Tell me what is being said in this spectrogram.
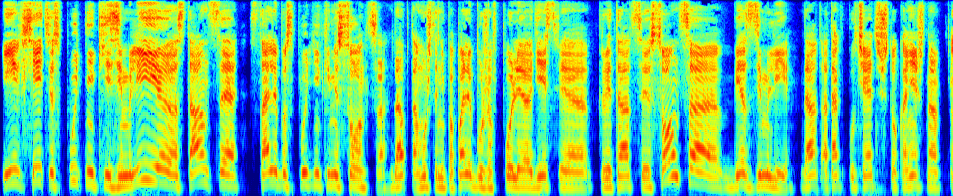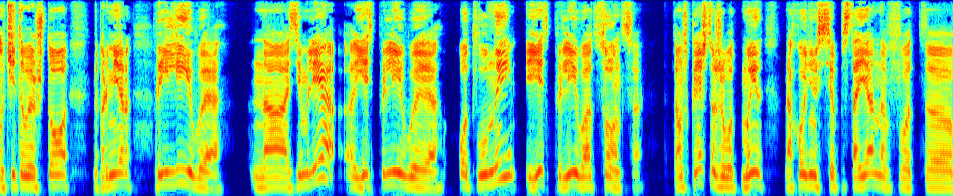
и все эти спутники Земли, станция, стали бы спутниками Солнца, да, потому что они попали бы уже в поле действия гравитации Солнца без Земли, да, а так получается, что, конечно, учитывая, что, например, приливы на Земле, есть приливы от Луны и есть приливы от Солнца. Потому что, конечно же, вот мы находимся постоянно вот э,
